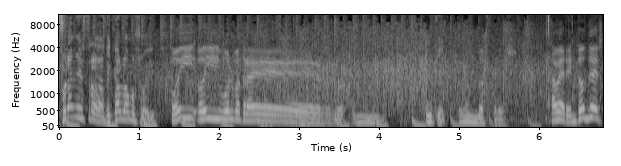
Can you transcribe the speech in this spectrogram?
Fran Estrada, ¿de qué hablamos hoy? Hoy, hoy vuelvo a traer un, ¿Un qué? un, dos, tres. A ver, entonces,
